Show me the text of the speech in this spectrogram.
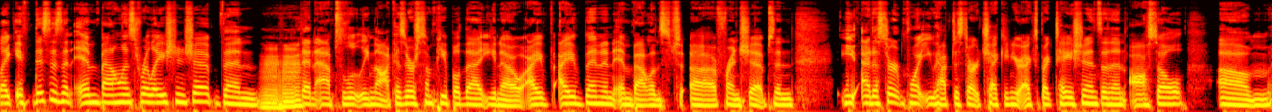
like if this is an imbalanced relationship, then then absolutely not. Because there's some people that you know I've I've been in imbalanced uh, friendships, and you, at a certain point you have to start checking your expectations, and then also um,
